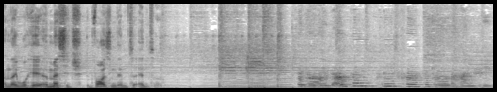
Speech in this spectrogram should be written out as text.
and they will hear a message advising them to enter. The door is open. Please close the door behind you.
